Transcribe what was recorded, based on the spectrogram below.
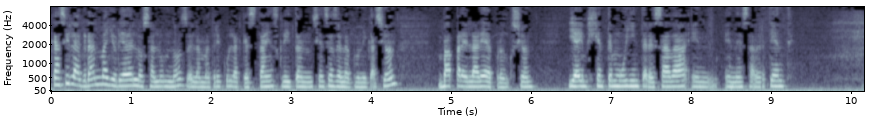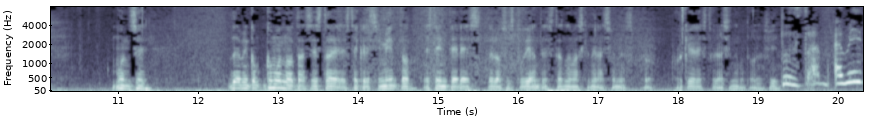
casi la gran mayoría de los alumnos de la matrícula que está inscrita en Ciencias de la Comunicación va para el área de producción. Y hay gente muy interesada en, en esa vertiente. Monse, ¿cómo, cómo notas este, este crecimiento, este interés de los estudiantes, estas nuevas generaciones por, ¿Por qué estudiar cinematografía? Pues a, a mí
